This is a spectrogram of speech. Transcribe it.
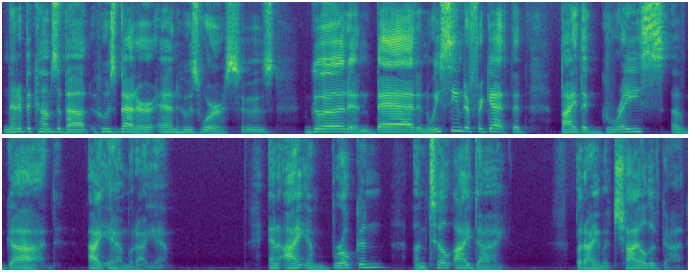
And then it becomes about who's better and who's worse, who's good and bad. And we seem to forget that by the grace of God, I am what I am. And I am broken until I die, but I am a child of God.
